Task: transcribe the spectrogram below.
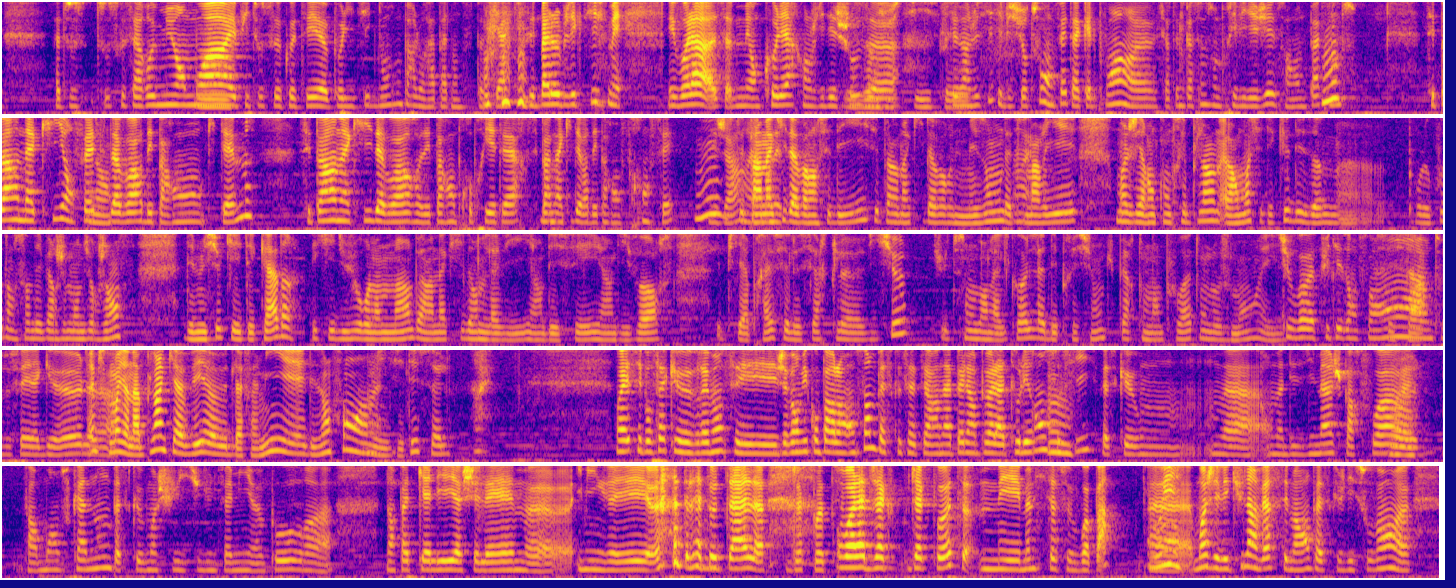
Enfin, tout, tout ce que ça remue en moi Mm. et puis tout ce côté euh, politique dont on parlera pas dans ce podcast c'est pas l'objectif mais mais voilà ça me met en colère quand je lis des choses les euh, injustices, les- les injustices et puis surtout en fait à quel point euh, certaines personnes sont privilégiées elles s'en rendent pas Mm. compte c'est pas un acquis en fait d'avoir des parents qui t'aiment c'est pas un acquis d'avoir des parents propriétaires c'est pas Mm. un acquis d'avoir des parents français Mmh, déjà, c'est pas un acquis d'avoir un CDI, c'est pas un acquis d'avoir une maison, d'être Ouais. marié. Moi, j'ai rencontré plein. Alors moi, c'était que des hommes. euh, pour le coup, dans le centre d'hébergement d'urgence, des messieurs qui étaient cadres et qui, du jour au lendemain, ben, un accident de la vie, un décès, un divorce. Et puis après, c'est le cercle vicieux. Tu te sombres dans l'alcool, la dépression, tu perds ton emploi, ton logement. Et... tu vois puis tes enfants ça. on te fait la gueule Ouais, parce que moi, il y en a plein qui avaient euh, de la famille et des enfants, hein, Ouais. mais ils étaient seuls. Ouais, c'est pour ça que vraiment, c'est. J'avais envie qu'on parle ensemble parce que c'était un appel un peu à la tolérance Mm. aussi, parce que on, on a, on a des images parfois. Ouais. euh, Enfin, moi en tout cas non, parce que moi je suis issue d'une famille euh, pauvre, euh, Nord-Pas-de-Calais, HLM, euh, immigrée, de la totale. Jackpot. Voilà, jack- jackpot. Mais même si ça se voit pas. Oui. moi j'ai vécu l'inverse, c'est marrant parce que je dis souvent.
